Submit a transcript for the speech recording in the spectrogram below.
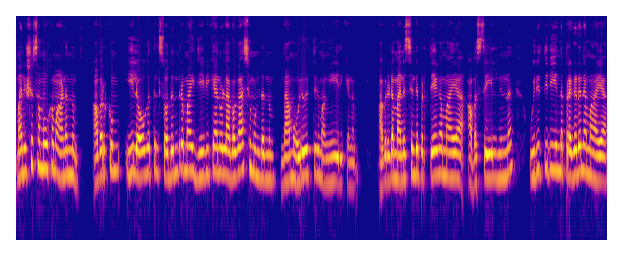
മനുഷ്യ സമൂഹമാണെന്നും അവർക്കും ഈ ലോകത്തിൽ സ്വതന്ത്രമായി ജീവിക്കാനുള്ള അവകാശമുണ്ടെന്നും നാം ഓരോരുത്തരും അംഗീകരിക്കണം. അവരുടെ മനസ്സിന്റെ പ്രത്യേകമായ അവസ്ഥയിൽ നിന്ന് ഉരുത്തിരിയുന്ന പ്രകടനമായ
